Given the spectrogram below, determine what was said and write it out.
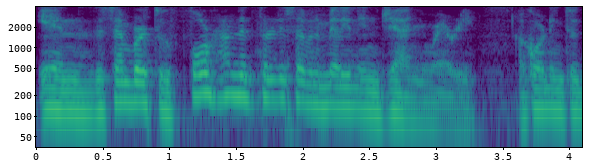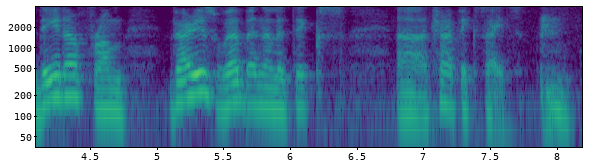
in December to 437 million in January, according to data from various web analytics uh, traffic sites.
